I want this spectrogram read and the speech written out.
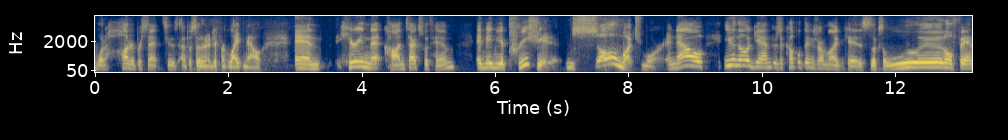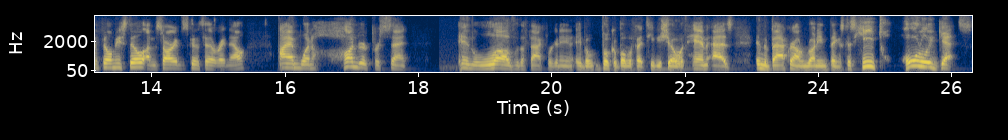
100% see this episode in a different light now. And hearing that context with him, it made me appreciate it so much more. And now, even though again, there's a couple things where I'm like, okay, this looks a little fan filmy still. I'm sorry, I'm just gonna say that right now. I am 100% in love with the fact we're getting a Book of Boba Fett TV show with him as in the background running things because he totally gets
